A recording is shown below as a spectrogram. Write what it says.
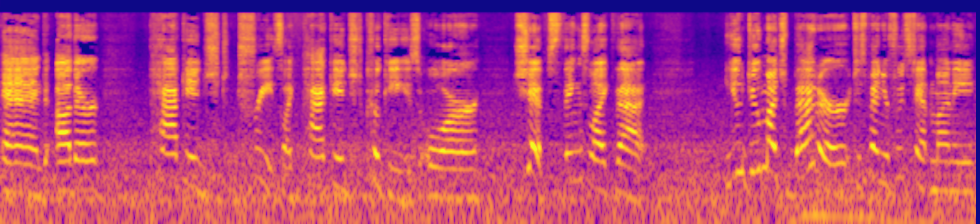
and other packaged treats like packaged cookies or chips, things like that you do much better to spend your food stamp money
